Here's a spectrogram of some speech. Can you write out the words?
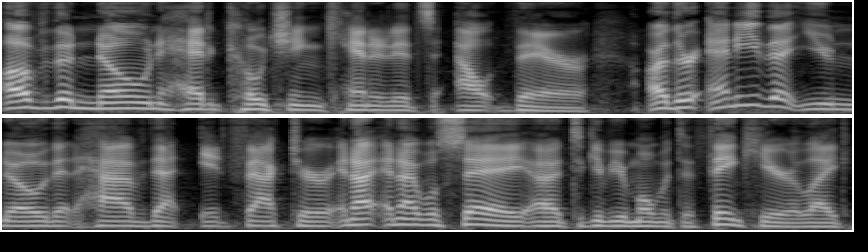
of the known head coaching candidates out there, are there any that you know that have that it factor? And I and I will say uh, to give you a moment to think here, like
